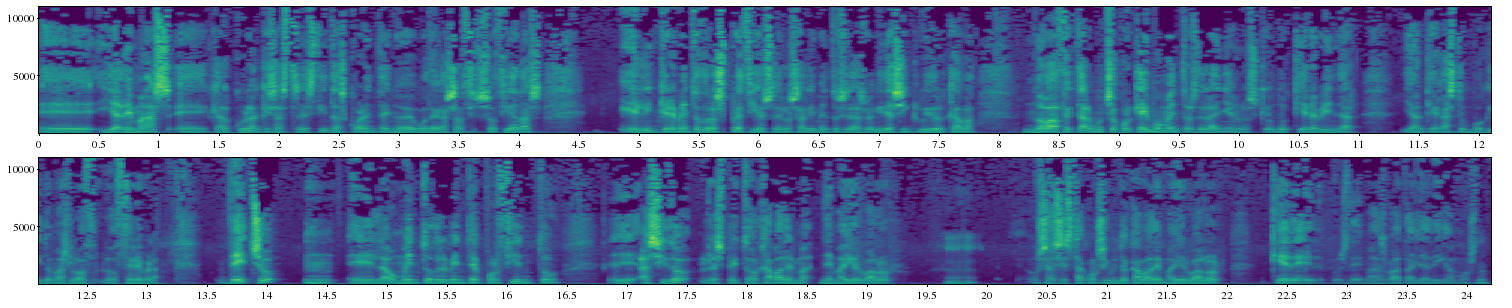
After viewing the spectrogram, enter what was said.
Eh, y además eh, calculan que esas 349 bodegas asociadas el incremento de los precios de los alimentos y las bebidas, incluido el cava, no va a afectar mucho porque hay momentos del año en los que uno quiere brindar y aunque gaste un poquito más lo, celebra. De hecho, el aumento del 20% eh, ha sido respecto al cava de, mayor valor o sea, se está consumiendo cava de mayor valor que de, pues de más batalla, digamos, ¿no?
